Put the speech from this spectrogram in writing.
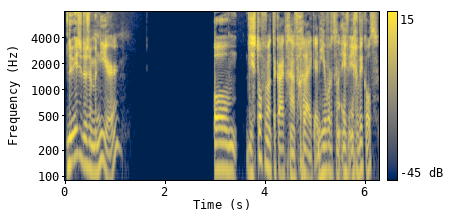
nu is er dus een manier om die stoffen met elkaar te gaan vergelijken. En hier wordt het dan even ingewikkeld.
